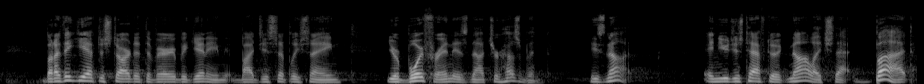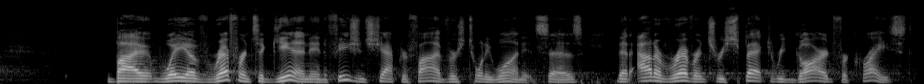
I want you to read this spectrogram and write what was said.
But I think you have to start at the very beginning by just simply saying, Your boyfriend is not your husband. He's not. And you just have to acknowledge that. But by way of reference again in Ephesians chapter 5 verse 21 it says that out of reverence respect regard for Christ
